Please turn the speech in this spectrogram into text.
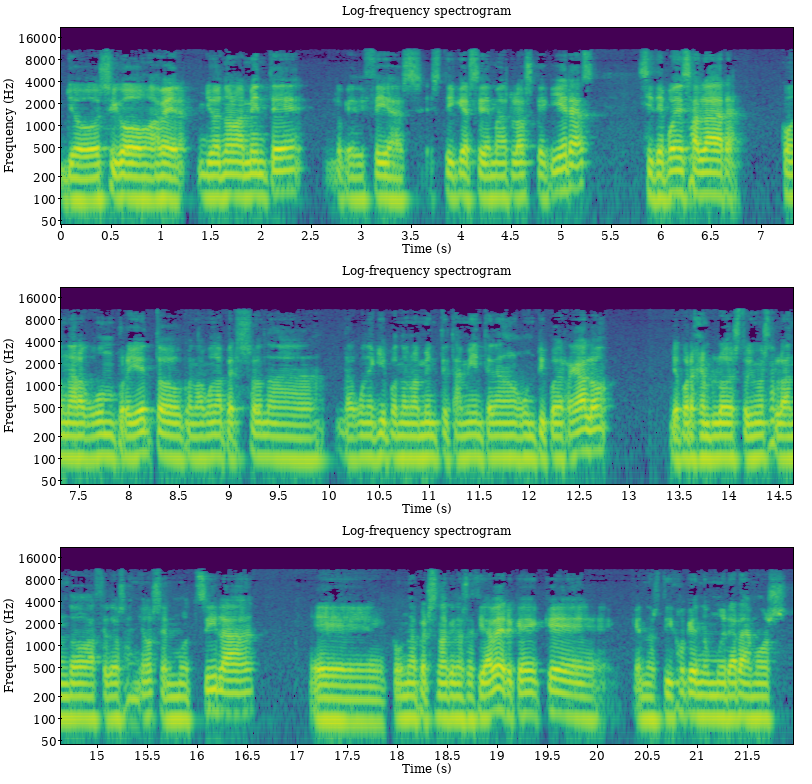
Yo sigo, a ver, yo normalmente lo que decías, stickers y demás, los que quieras. Si te puedes hablar con algún proyecto o con alguna persona de algún equipo, normalmente también te dan algún tipo de regalo. Yo, por ejemplo, estuvimos hablando hace dos años en Mozilla eh, con una persona que nos decía, a ver, que, que, nos dijo que enumeráramos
